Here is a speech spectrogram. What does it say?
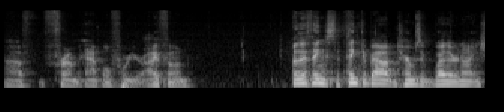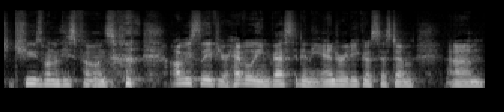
uh, from Apple for your iPhone. Other things to think about in terms of whether or not you should choose one of these phones. Obviously, if you're heavily invested in the Android ecosystem, um,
